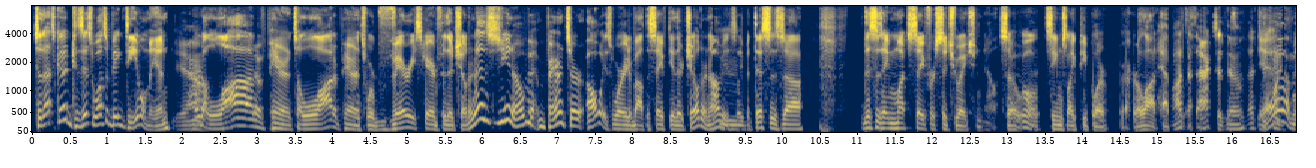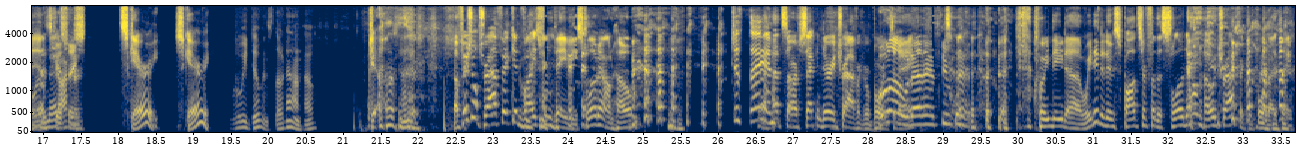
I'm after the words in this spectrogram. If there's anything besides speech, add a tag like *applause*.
So that's good because this was a big deal, man. Yeah. I heard a lot of parents, a lot of parents were very scared for their children. As you know, parents are always worried about the safety of their children, obviously, but this is uh this is a much safer situation now. So Cool. it seems like people are, are a lot happy Lots with of that. accidents. No. So Yeah, man, that's that's just scary, scary. What are we doing? Slow down, ho. *laughs* Official traffic advice from Davey. Slow down, ho. *laughs* Just saying. That's our secondary traffic report Hello, today. that too bad. *laughs* we need a we need a new sponsor for the slow down ho traffic report. I think.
